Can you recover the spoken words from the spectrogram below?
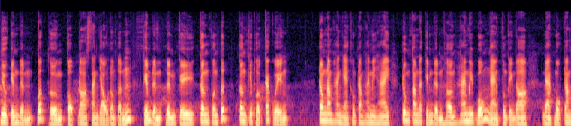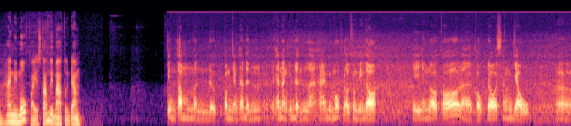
như kiểm định bất thường cột đo xăng dầu trong tỉnh, kiểm định định kỳ cân phân tích, cân kỹ thuật các quyện. Trong năm 2022, trung tâm đã kiểm định hơn 24.000 phương tiện đo, đạt 121,63%. Trung tâm mình được công nhận khả định khả năng kiểm định là 21 loại phương tiện đo. Thì trong đó có là cột đo xăng dầu, ờ,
